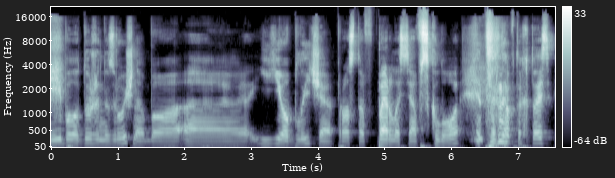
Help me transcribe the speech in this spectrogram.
Їй було дуже незручно, бо е, її обличчя просто вперлося в скло. Тобто хтось,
